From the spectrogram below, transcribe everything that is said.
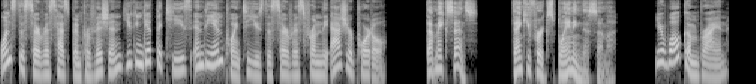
Once the service has been provisioned, you can get the keys and the endpoint to use the service from the Azure portal. That makes sense. Thank you for explaining this, Emma. You're welcome, Brian.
